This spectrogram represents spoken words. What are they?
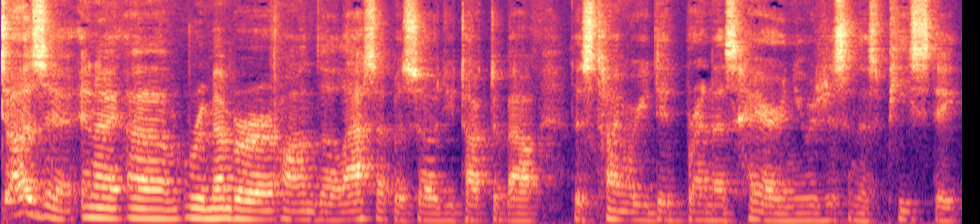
does it. And I um, remember on the last episode, you talked about this time where you did Brenna's hair and you were just in this peace state.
